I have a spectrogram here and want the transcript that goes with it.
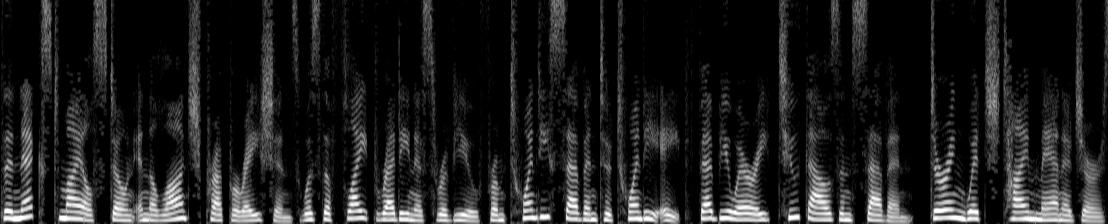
The next milestone in the launch preparations was the Flight Readiness Review from 27 to 28 February 2007, during which time managers,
